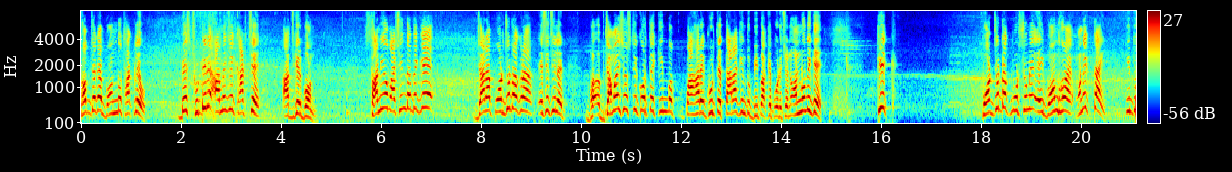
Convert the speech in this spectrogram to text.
সব জায়গায় বন্ধ থাকলেও বেশ ছুটির আমেজে কাটছে আজকের বন। স্থানীয় বাসিন্দা থেকে যারা পর্যটকরা এসেছিলেন জামাই ষষ্ঠী করতে কিংবা পাহাড়ে ঘুরতে, তারা কিন্তু বিপাকে পড়েছেন। অন্যদিকে, ঠিক পর্যটক মরশুমে এই বন্ধ হয় অনেকটাই কিন্তু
